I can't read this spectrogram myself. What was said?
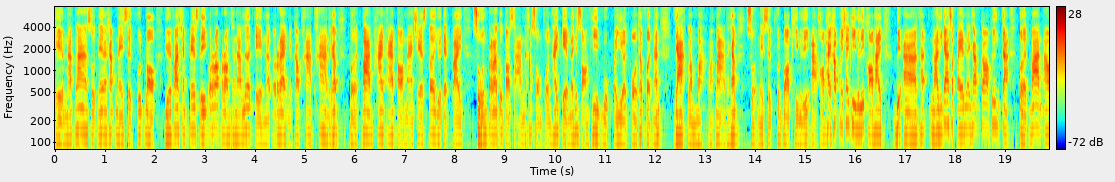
เกมนัดล่าสุดเนี่ยนะครับในศึกฟุตบอลยูเอฟ่าแชมเปี้ยนส์ลีกรอบรองชนะเลิศเกมนัดแรกเนี่ยก็พลาดท่านะครับเปิดบ้านพ่ายแพ้ต่อแมนเชสเตอร์ยูไนเต็ดไป0ประตูต่อ3นะครับส่งผลให้เกมนัดที่ 2 ที่บุกไปเยือนโอทัฟเฟิร์ดนั้นยากลำบากมากๆนะครับส่วนในศึกฟุตบอลพรีเมียร์ลีกอ่าขออภัยครับไม่ใช่พรีเมียร์ลีกขออภัยบิอ่าลาลิก้าสเปนนะครับก็เพิ่งจะเปิดบ้านเอา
